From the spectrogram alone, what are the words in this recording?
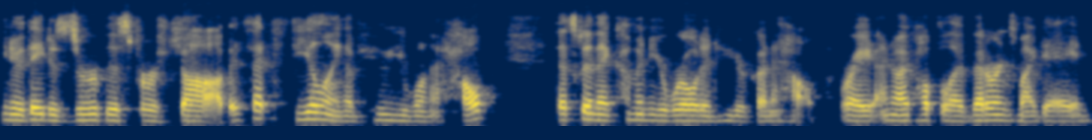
you know they deserve this first job. It's that feeling of who you want to help that's going to come into your world and who you're going to help, right? I know I've helped a lot of veterans my day, and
